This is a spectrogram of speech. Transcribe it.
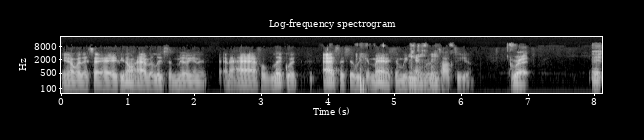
you know, where they say, hey, if you don't have at least a million and a half of liquid assets that we can manage, then we can't mm-hmm. really talk to you. Right. And,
